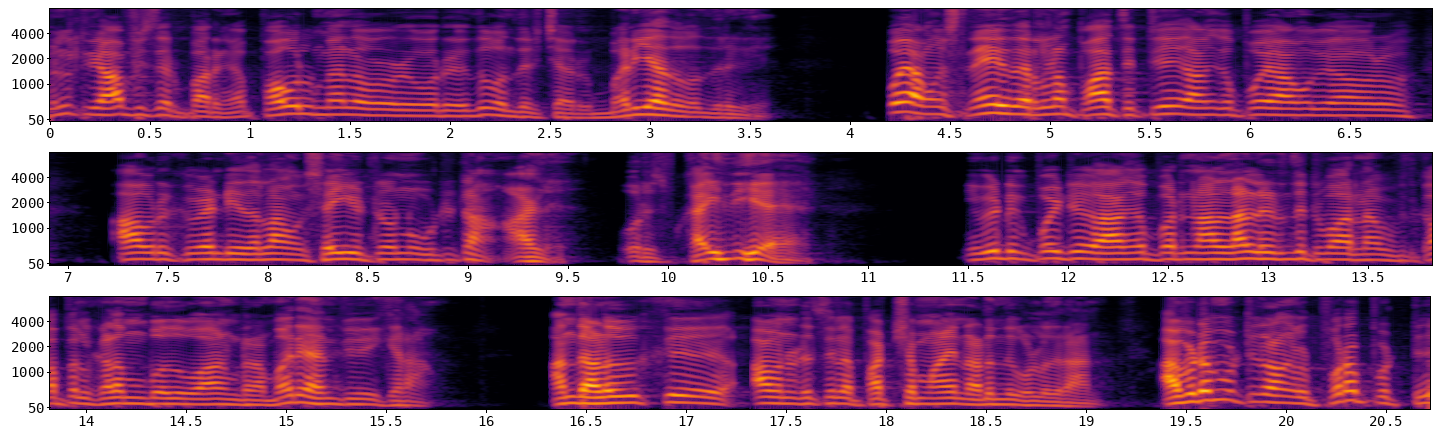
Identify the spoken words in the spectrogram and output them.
மிலிட்ரி ஆஃபீஸர் பாருங்கள் பவுல் மேலே ஒரு ஒரு இது வந்துருச்சு அவருக்கு மரியாதை வந்திருக்கு. போய் அவங்க ஸ்நேகிதரெல்லாம் பார்த்துட்டு அங்கே போய் அவங்க அவர் அவருக்கு வேண்டியதெல்லாம் அவங்க செய்யட்டும்னு விட்டுட்டான் ஆள். ஒரு கைதியை நீ வீட்டுக்கு போயிட்டு அங்கே போய் நாலு நாள் இருந்துட்டு வா நான் கப்பல் கிளம்பும்போது வாங்குற மாதிரி அனுப்பி வைக்கிறான். அந்த அளவுக்கு அவனிடத்தில் பட்சமாய் நடந்து கொள்கிறான். அவ்விடம் விட்டு நாங்கள் புறப்பட்டு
